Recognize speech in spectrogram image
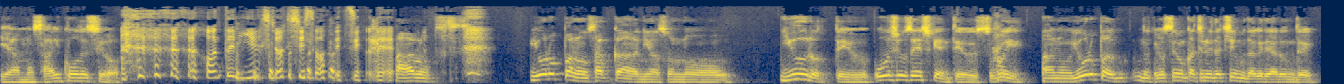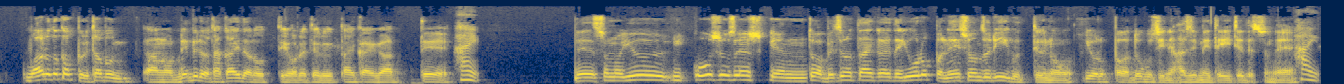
いや、もう最高ですよ。本当に優勝しそうですよね。あの、ヨーロッパのサッカーにはその、ユーロっていう、欧州選手権っていう、すごい、あの、ヨーロッパの予選を勝ち抜いたチームだけでやるんで、ワールドカップより多分、あの、レベルは高いだろうって言われてる大会があって、はい。で、そのユー欧州選手権とは別の大会でヨーロッパネーションズリーグっていうのをヨーロッパが独自に始めていてですね、はい。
